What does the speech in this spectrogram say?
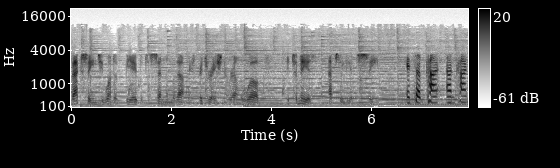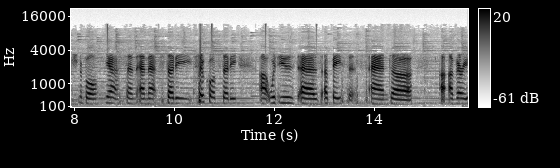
vaccines, you want to be able to send them without refrigeration around the world. It to me is absolutely obscene. It's unconscionable, yes, and and that study, so-called study, uh, was used as a basis and. Uh, a, very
